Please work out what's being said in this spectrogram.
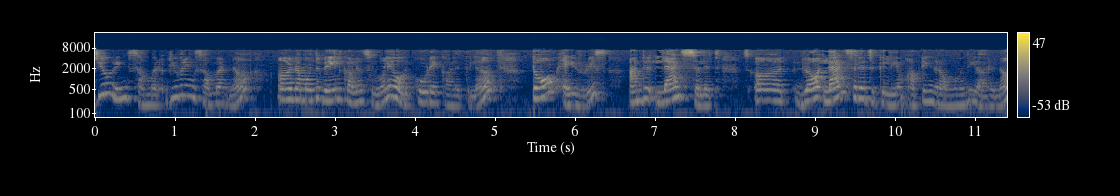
டியூரிங் சம்மர் டியூரிங் சம்மர்னா நம்ம வந்து வெயில் காலம்னு சொல்லுவோம் இல்லையா ஒரு கோடை காலத்துல Tom Iris and Lancelot Gilliam அப்படிங்கிறவங்க வந்து யாருன்னா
